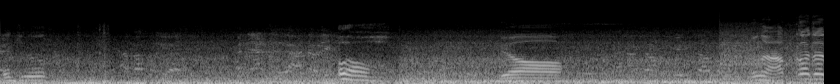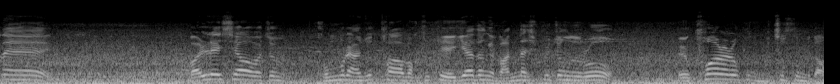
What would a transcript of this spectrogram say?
땡큐 어. 이야 오늘 아까 전에 말레이시아가 좀 건물이 안 좋다 막 그렇게 얘기하던 게 맞나 싶을 정도로 여기 쿠알라룸푸르 미쳤습니다.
